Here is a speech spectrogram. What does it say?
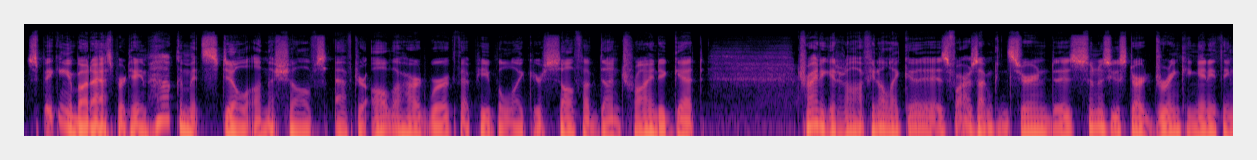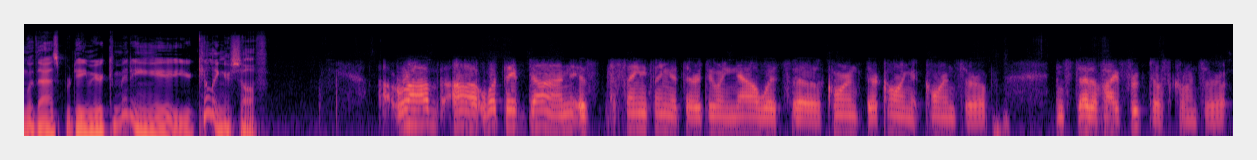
speaking about aspartame, how come it's still on the shelves after all the hard work that people like yourself have done trying to get trying to get it off? You know, like uh, as far as I'm concerned, as soon as you start drinking anything with aspartame, you're committing, you're killing yourself. Uh, Rob, uh, what they've done is the same thing that they're doing now with uh, corn. They're calling it corn syrup instead of high fructose corn syrup.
